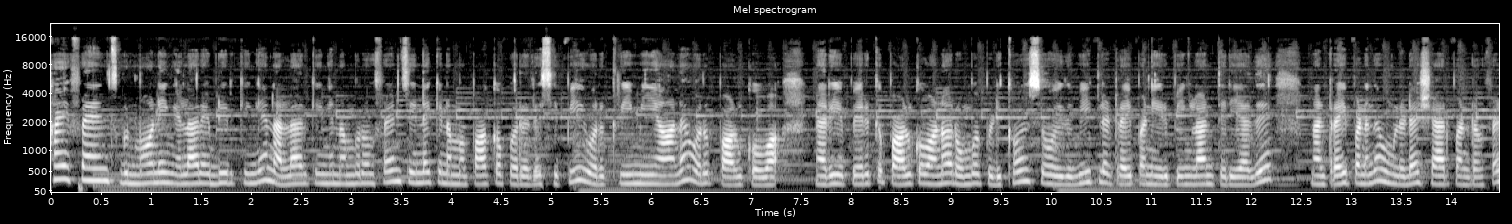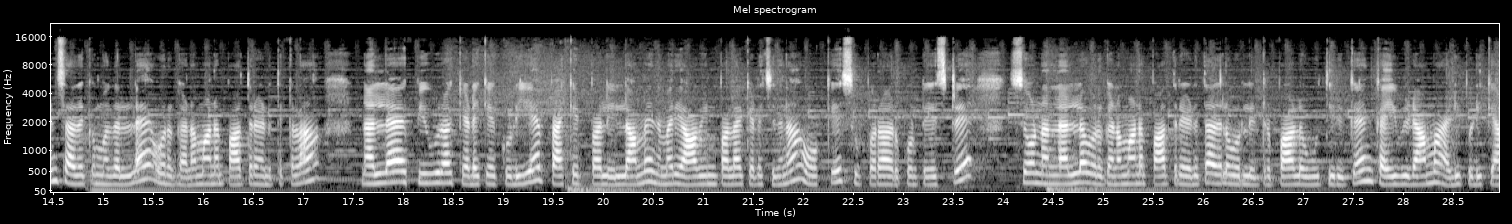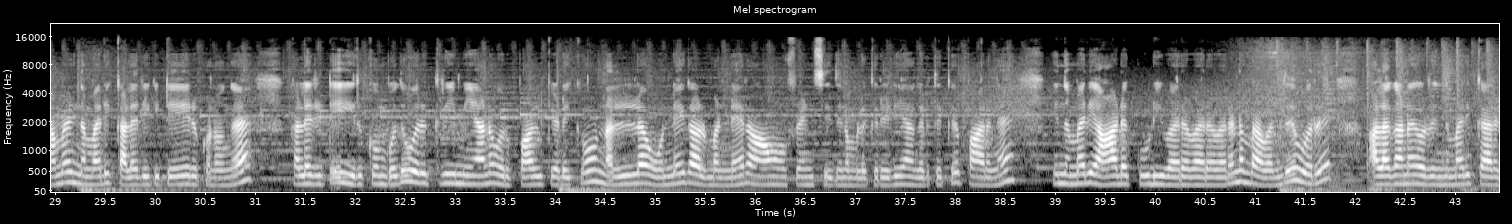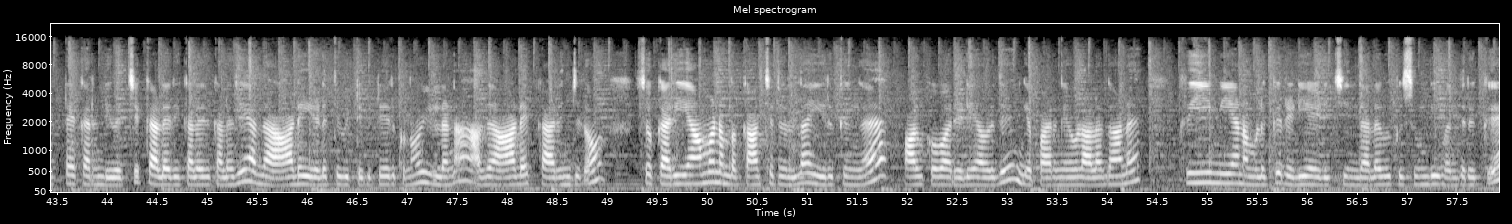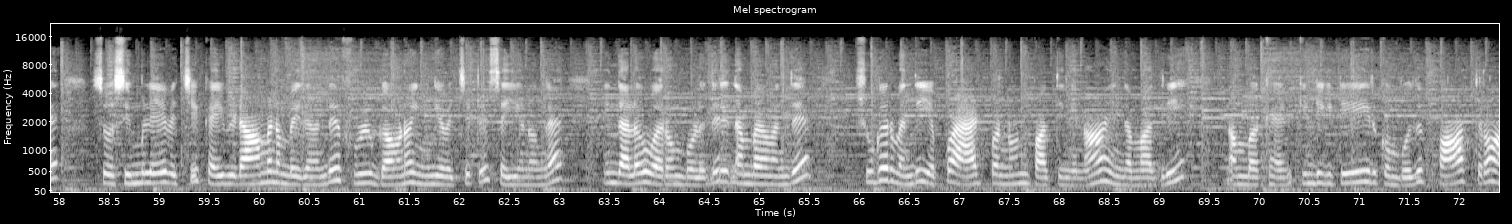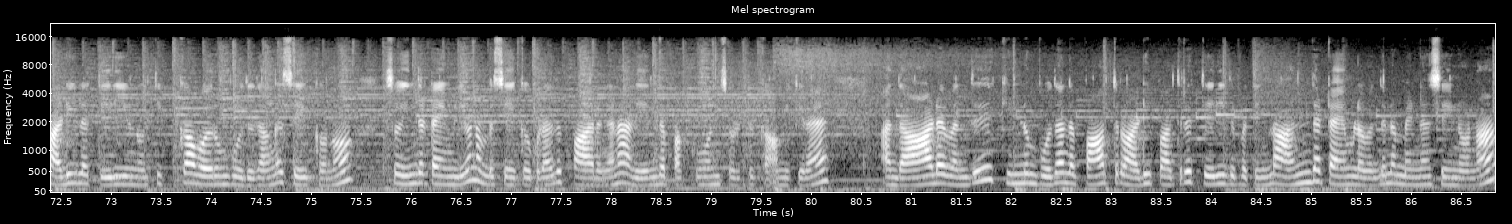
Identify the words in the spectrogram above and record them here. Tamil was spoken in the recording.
ஹாய் ஃப்ரெண்ட்ஸ் குட் மார்னிங் எல்லோரும் எப்படி இருக்கீங்க? நல்லா இருக்கீங்க. நம்புகிறோம் ஃப்ரெண்ட்ஸ் இன்றைக்கி நம்ம பார்க்க போகிற ரெசிபி ஒரு க்ரீமியான ஒரு பால்கோவா. நிறைய பேருக்கு பால்கோவானா ரொம்ப பிடிக்கும். ஸோ இது வீட்டில் ட்ரை பண்ணியிருப்பீங்களான்னு தெரியாது. நான் ட்ரை பண்ணதை உங்களிடம் ஷேர் பண்ணுறேன் ஃப்ரெண்ட்ஸ் அதுக்கு முதல்ல ஒரு கனமான பாத்திரம் எடுத்துக்கலாம். நல்ல பியூராக கிடைக்கக்கூடிய பேக்கெட் பால் இல்லாமல் இந்த மாதிரி ஆவின் பாலாக கிடைச்சிதுன்னா ஓகே சூப்பராக இருக்கும் டேஸ்ட்டு ஸோ நான் நல்ல ஒரு கனமான பாத்திரம் எடுத்து அதில் ஒரு லிட்டர் பாலை ஊற்றிருக்கேன் கைவிடாமல் அடி பிடிக்காமல் இந்த மாதிரி கலர் கலரிக்கிட்டே இருக்கணுங்க. கலரிட்டே இருக்கும்போது ஒரு க்ரீமியான ஒரு பால் கிடைக்கும். நல்லா ஒன்றே கால் மணி நேரம் ஆகும் ஃப்ரெண்ட்ஸ் இது நம்மளுக்கு ரெடி ஆகிறதுக்கு பாருங்கள் இந்த மாதிரி ஆடை கூடி வர வர வர நம்ம வந்து ஒரு அழகான ஒரு இந்த மாதிரி கரெக்டாக கரண்டி வச்சு கலரி கலரி கலரி அந்த ஆடையை எடுத்து விட்டுக்கிட்டே இருக்கணும். இல்லைனா அது ஆடை கரிஞ்சிடும். ஸோ கரியாமல் நம்ம காய்ச்சல் தான் இருக்குங்க. பால்கோவா ரெடி ஆகுது இங்கே பாருங்கள் எவ்வளோ அழகான க்ரீமியாக நம்மளுக்கு ரெடி ஆகிடுச்சு இந்த அளவுக்கு சுண்டி வந்திருக்கு. ஸோ சிம்மிலே வச்சு கைவிடாமல் நம்ம இதை வந்து ஃபுல் கவனம் இங்கே வச்சுட்டு செய்யணுங்க. இந்த அளவு வரும் பொழுது நம்ம வந்து சுகர் வந்து எப்போ ஆட் பண்ணணும்னு பார்த்தீங்கன்னா இந்த மாதிரி நம்ம க கிண்டிக்கிட்டே இருக்கும்போது பாத்திரம் அடியில் தெரியணும். திக்காக வரும்போது தாங்க சேர்க்கணும். ஸோ இந்த டைம்லேயும் நம்ம சேர்க்கக்கூடாது. பாருங்கள் நான் அது எந்த பக்குவம்னு சொல்லிட்டு காமிக்கிறேன். அந்த ஆடை வந்து கிண்டும் போது அந்த பாத்திரம் அடி பாத்திரம் தெரியுது பார்த்திங்களா? அந்த டைமில் வந்து நம்ம என்ன செய்யணுன்னா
